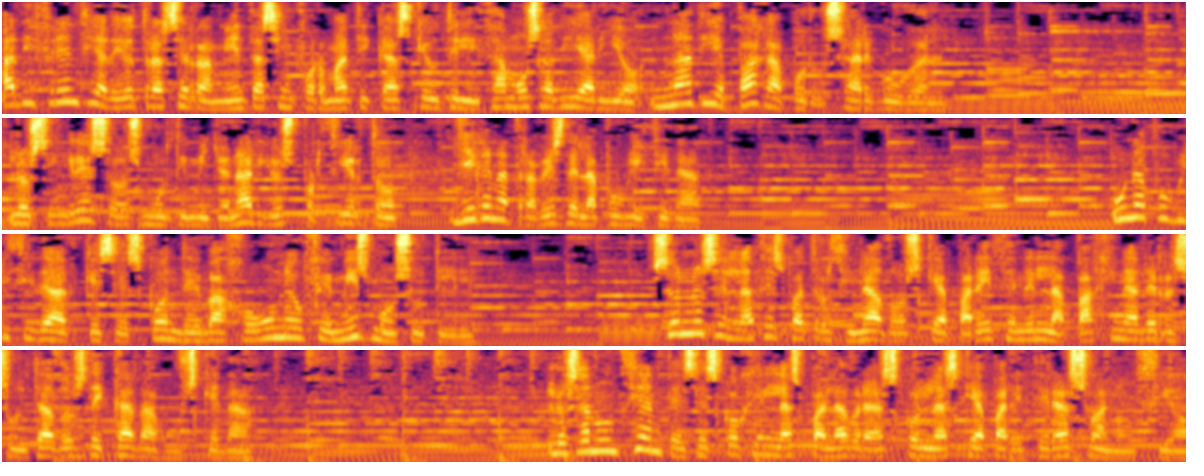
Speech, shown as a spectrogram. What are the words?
A diferencia de otras herramientas informáticas que utilizamos a diario, nadie paga por usar Google. Los ingresos multimillonarios, por cierto, llegan a través de la publicidad. Una publicidad que se esconde bajo un eufemismo sutil. Son los enlaces patrocinados que aparecen en la página de resultados de cada búsqueda. Los anunciantes escogen las palabras con las que aparecerá su anuncio.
